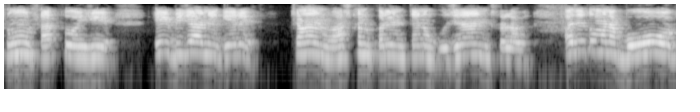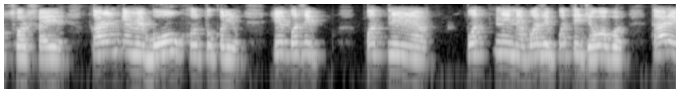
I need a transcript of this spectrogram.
શું સાચું છે એ બીજાને ઘેરે ચાણ વાસણ કરીને તેનું ગુજરાન ચલાવે. આજે તો મને બહુ અફસોસ થાય કારણ કે મેં બહુ ખોટું કર્યું. એ પછી પત્નીને પત્નીને પછી પતિ જવાબ તારે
